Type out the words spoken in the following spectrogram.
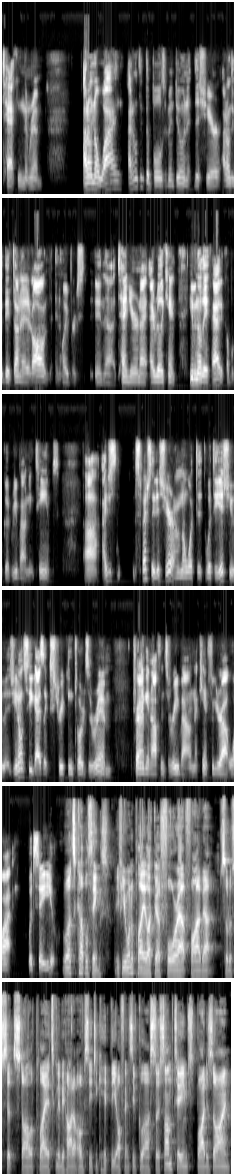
tacking the rim. I don't know why. I don't think the Bulls have been doing it this year. I don't think they've done it at all in, Hoiberg's in uh, tenure, and I, I, really can't. Even though they've had a couple good rebounding teams, uh, I just, especially this year, I don't know what the what the issue is. You don't see guys like streaking towards the rim trying to get an offensive rebound. I can't figure out why. What say you? Well, it's a couple things. If you want to play like a four out, five out sort of style of play, it's going to be harder, obviously, to hit the offensive glass. So some teams, by design,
